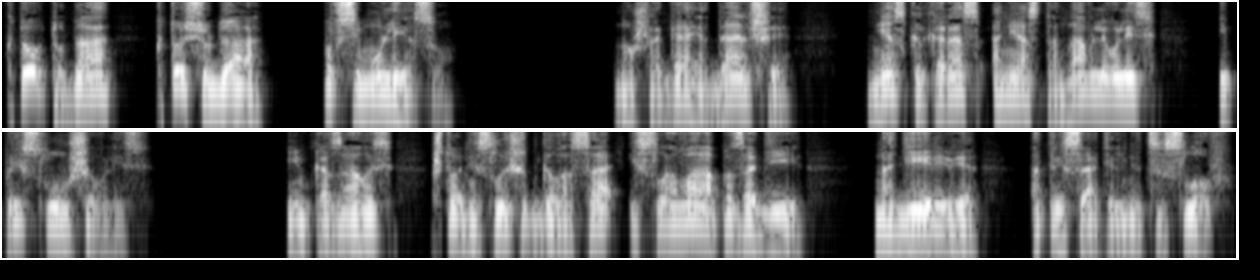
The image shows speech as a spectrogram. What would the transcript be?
Кто туда, кто сюда, по всему лесу. Но шагая дальше, несколько раз они останавливались и прислушивались. Им казалось, что они слышат голоса и слова позади, на дереве отрицательницы слов.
